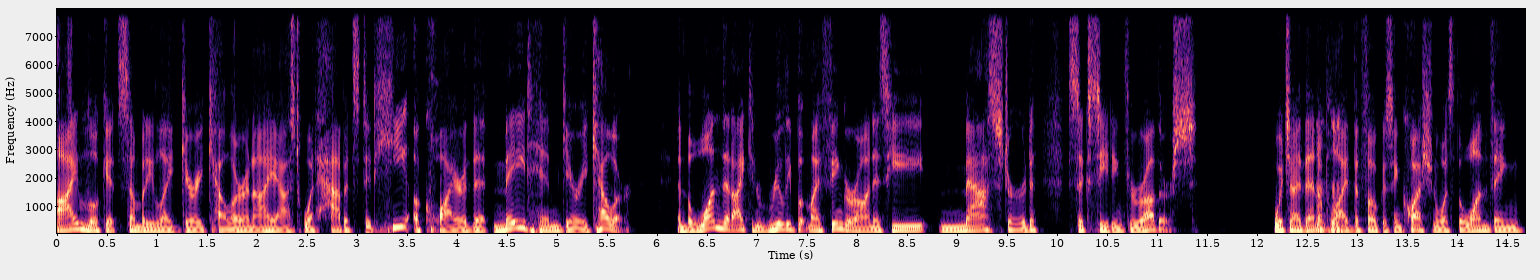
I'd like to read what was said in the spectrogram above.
I look at somebody like Gary Keller and I asked what habits did he acquire that made him Gary Keller? And the one that I can really put my finger on is he mastered succeeding through others, which I then mm-hmm. applied the focusing question what's the one thing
